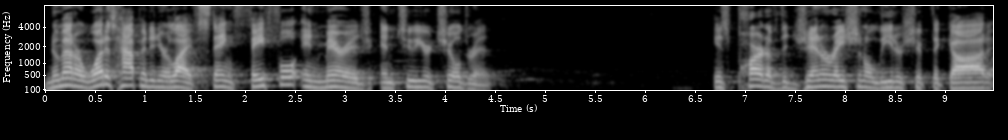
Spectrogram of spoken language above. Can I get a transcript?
no matter what has happened in your life, staying faithful in marriage and to your children is part of the generational leadership that God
